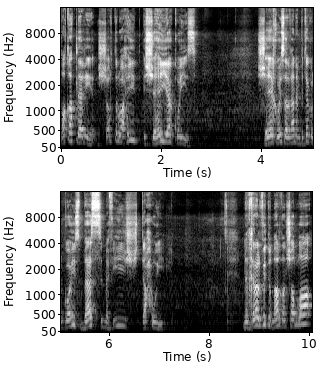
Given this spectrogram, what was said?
فقط لا غير الشرط الوحيد الشهية كويسة. الشهية كويسة الغنم بتاكل كويس بس مفيش تحويل. من خلال الفيديو النهاردة إن شاء الله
